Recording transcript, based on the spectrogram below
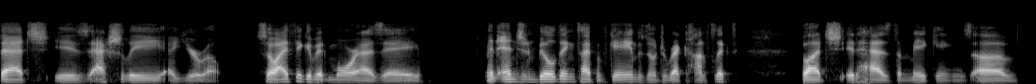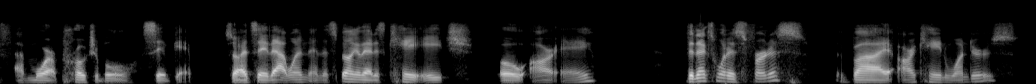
that is actually a Euro. So I think of it more as a an engine building type of game. There's no direct conflict, but it has the makings of a more approachable Civ game. So I'd say that one, and the spelling of that is K H O R A. The next one is Furnace by Arcane Wonders.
